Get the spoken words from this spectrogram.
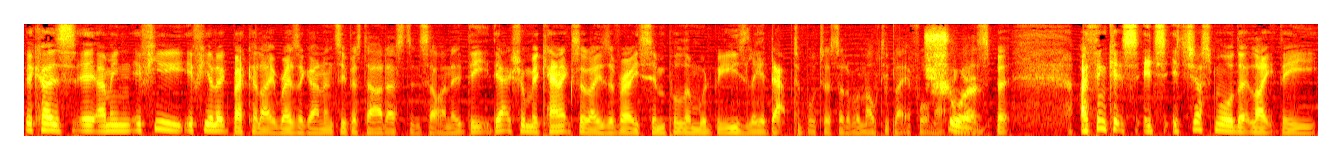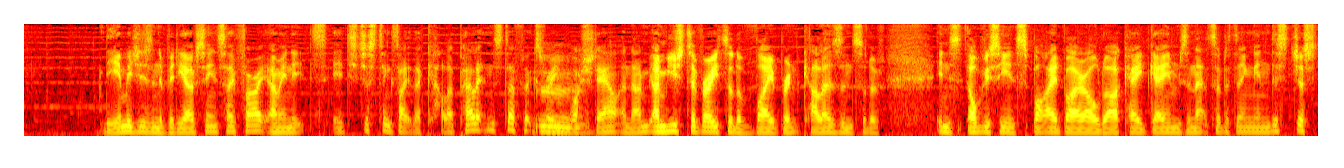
because it, I mean if you if you look back at like Resogun and Super Stardust and so on, the the actual mechanics of those are very simple and would be easily adaptable to sort of a multiplayer format. Sure, I guess. but I think it's it's it's just more that like the the images and the video I've seen so far, I mean, it's it's just things like the color palette and stuff looks very mm. washed out, and I'm I'm used to very sort of vibrant colors and sort of, in, obviously inspired by our old arcade games and that sort of thing, and this just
